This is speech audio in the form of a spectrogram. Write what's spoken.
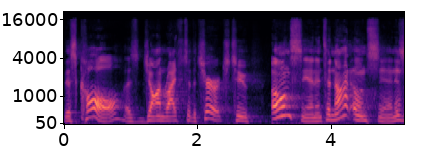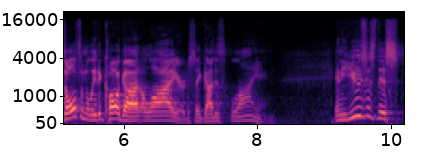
this call, as John writes to the church, to own sin and to not own sin is ultimately to call God a liar, to say God is lying. And he uses this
